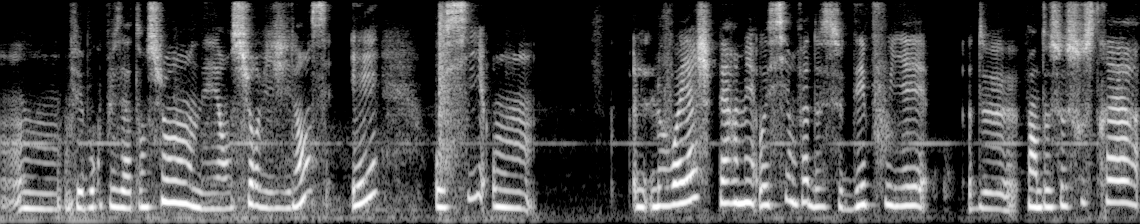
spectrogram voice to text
on, fait beaucoup plus attention, on est en survigilance, et aussi on, le voyage permet aussi en fait de se dépouiller, de, enfin de se soustraire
